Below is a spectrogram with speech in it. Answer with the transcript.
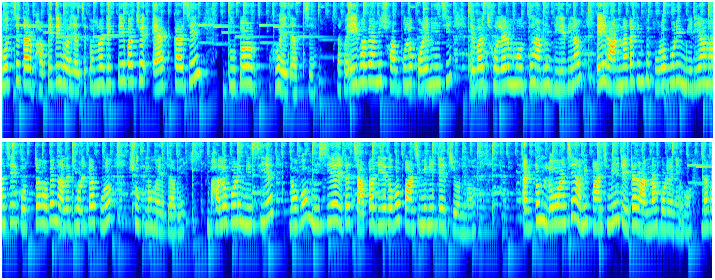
হচ্ছে তার ভাপেতেই হয়ে যাচ্ছে। তোমরা দেখতেই পাচ্ছ এক কাজেই দুটো হয়ে যাচ্ছে। দেখো, এইভাবে আমি সবগুলো করে নিয়েছি। এবার ঝোলের মধ্যে আমি দিয়ে দিলাম। এই রান্নাটা কিন্তু পুরোপুরি মিডিয়াম আঁচেই করতে হবে, নালে ঝোলটা পুরো শুকনো হয়ে যাবে। ভালো করে মিশিয়ে নেব, মিশিয়ে এটা চাপা দিয়ে দেবো পাঁচ মিনিটের জন্য। একদম লো আছে, আমি পাঁচ মিনিট এটা রান্না করে নেব। দেখো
